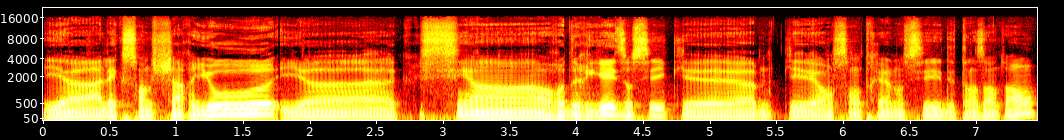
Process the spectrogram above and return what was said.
Il y a Alexandre Chariot, il y a Christian Rodriguez aussi, qui, euh, qui on s'entraîne aussi de temps en temps.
